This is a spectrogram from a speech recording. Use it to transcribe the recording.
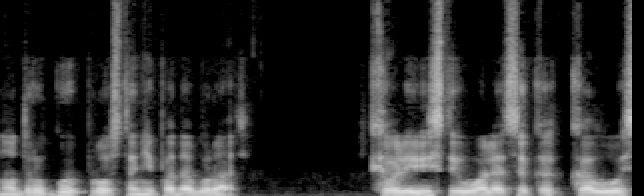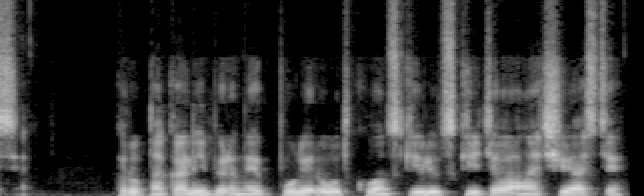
но другой просто не подобрать. Кавалеристы валятся как колосья. Крупнокалиберные пули рвут конские и людские тела на части.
